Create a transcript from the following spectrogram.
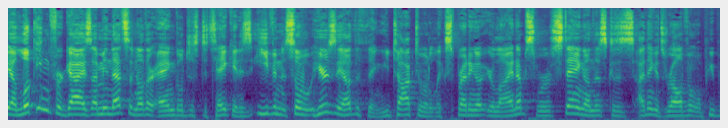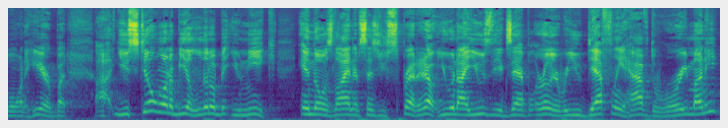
Yeah, looking for guys. I mean, that's another angle just to take it. Is even so. Here's the other thing you talked about, like spreading out your lineups. We're staying on this because I think it's relevant what people want to hear. But uh, you still want to be a little bit unique in those lineups as you spread it out. You and I used the example earlier where you definitely have the Rory money.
